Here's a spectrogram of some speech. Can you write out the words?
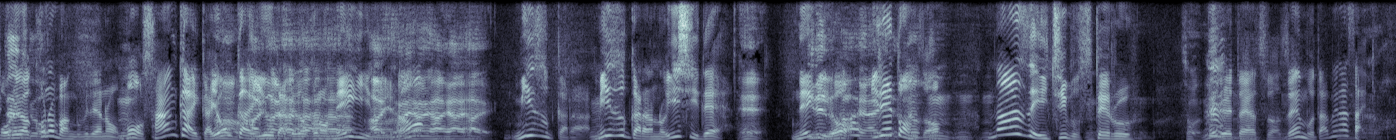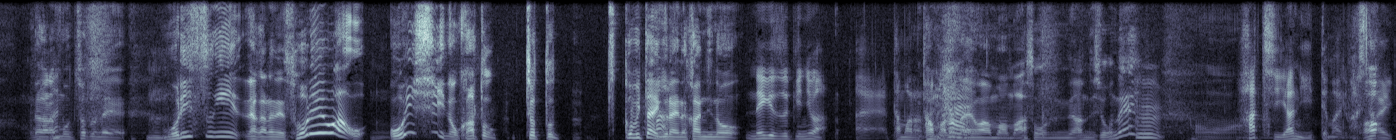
俺はこの番組での、もう3回か4回言うたけど、このネギの自ら、自らの意思でええ。ネギを入れとんぞ。なぜ一部捨てる？入れたやつは全部食べなさいと。だからもうちょっとね、盛りすぎだからねそれはお美味しいのかとちょっと突っ込みたいぐらいな感じの。ネギ好きには、えーたまらない。たまらないはまあまあそうなんでしょうね。八谷に行ってまいりましあた。はい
